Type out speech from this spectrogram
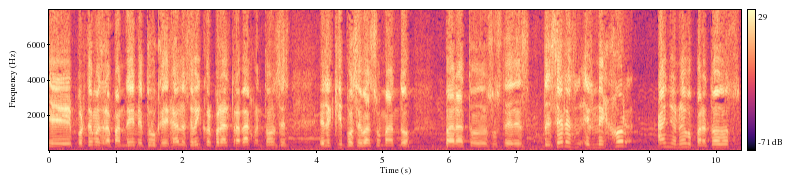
Eh, por temas de la pandemia tuvo que dejarlo, se va a incorporar al trabajo, entonces el equipo se va sumando para todos ustedes. Desearles el mejor año nuevo para todos.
